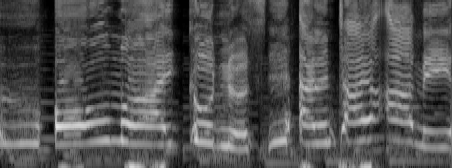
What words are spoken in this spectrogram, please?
oh my goodness. An entire army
